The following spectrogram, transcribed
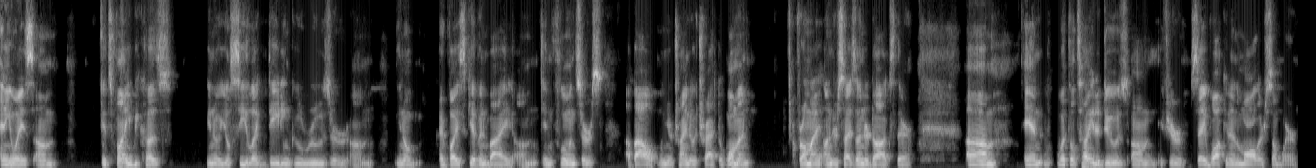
anyways, um, it's funny because you know you'll see like dating gurus or um, you know advice given by um, influencers about when you're trying to attract a woman. For all my undersized underdogs there. Um, and what they'll tell you to do is um, if you're, say, walking in the mall or somewhere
